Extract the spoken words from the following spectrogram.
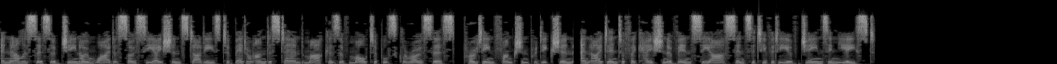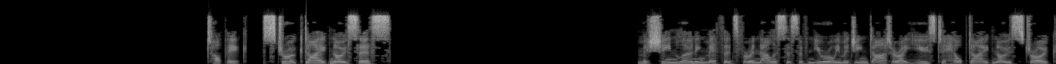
analysis of genome wide association studies to better understand markers of multiple sclerosis, protein function prediction, and identification of NCR sensitivity of genes in yeast. Topic: Stroke diagnosis. Machine learning methods for analysis of neuroimaging data are used to help diagnose stroke.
